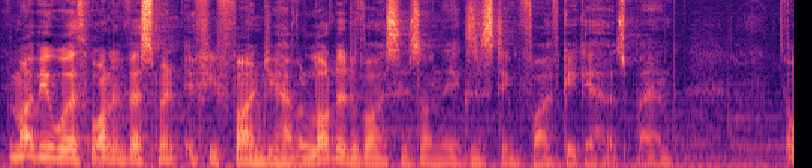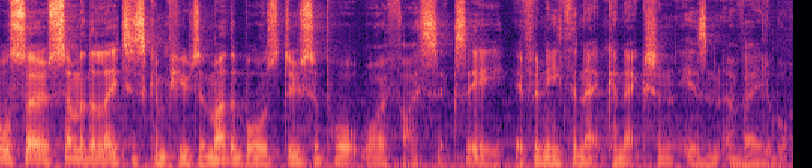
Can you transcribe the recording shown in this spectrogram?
It might be a worthwhile investment if you find you have a lot of devices on the existing 5 GHz band, also, some of the latest computer motherboards do support Wi-Fi 6E if an Ethernet connection isn't available.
